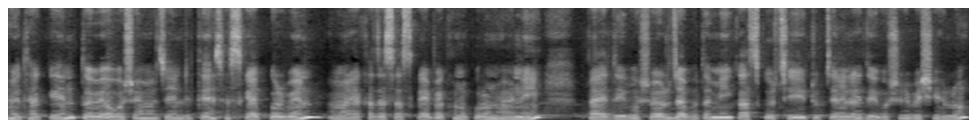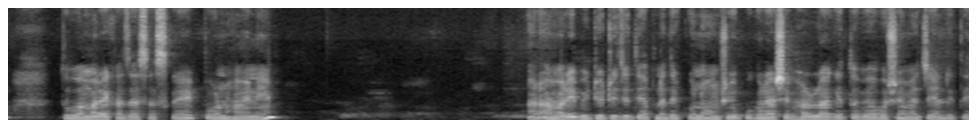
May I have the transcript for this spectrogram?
হয়ে থাকেন, তবে অবশ্যই আমার চ্যানেলটিতে সাবস্ক্রাইব করবেন। আমার এক হাজার সাবস্ক্রাইব এখনও পূরণ হয়নি, প্রায় দুই বছর যাবত আমি কাজ করছি, ইউটিউব চ্যানেলে দুই বছরের বেশি হলো তবু আমার এক হাজার সাবস্ক্রাইব পূরণ হয়নি। আর আমার এই ভিডিওটি যদি আপনাদের কোনো অংশে উপকার আসে, ভালো লাগে, তবে অবশ্যই আমার চ্যানেলটিতে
